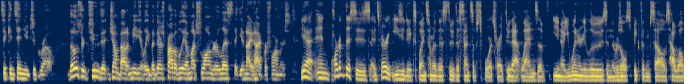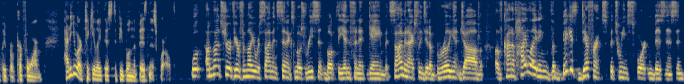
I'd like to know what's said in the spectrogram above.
to continue to grow. Those are two that jump out immediately, but there's probably a much longer list that unite high performers. Yeah. And part of this is it's very easy to explain some of this through the sense of sports, right? Through that lens of, you know, you win or you lose and the results speak for themselves, how well people perform. How do you articulate this to people in the business world? Well, I'm not sure if you're familiar with Simon Sinek's most recent book, The Infinite Game, but Simon actually did a brilliant job of kind of highlighting the biggest difference between sport and business. And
